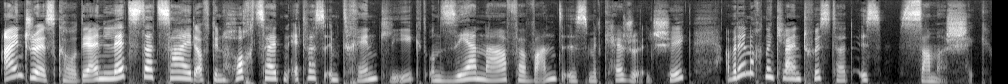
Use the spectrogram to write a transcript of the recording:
Ein Dresscode, der in letzter Zeit auf den Hochzeiten etwas im Trend liegt und sehr nah verwandt ist mit Casual Chic, aber dennoch einen kleinen Twist hat, ist Summer Chic.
